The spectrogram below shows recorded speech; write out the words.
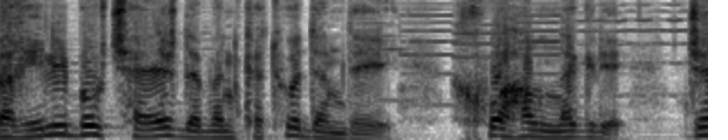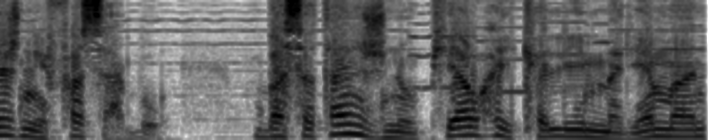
بەغیلی بەو چایش دەبن کە تۆ دەمدەی خوا هەڵ نەگرێ جەژنی فەسە بوو بەسەتان ژن و پیا و هەیکەلی مەریەمان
